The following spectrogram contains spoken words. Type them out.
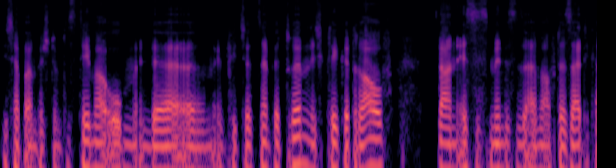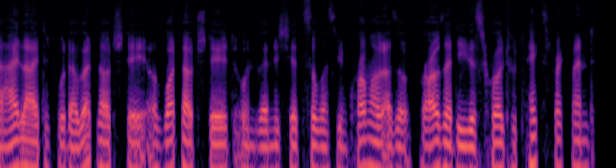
ich habe ein bestimmtes Thema oben in der, ähm, im Feature Snippet drin, ich klicke drauf, dann ist es mindestens einmal auf der Seite gehighlightet, wo der Wordlaut steht, äh, Wortlaut steht und wenn ich jetzt sowas wie ein Chrome also Browser, die das Scroll-to-Text-Fragment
